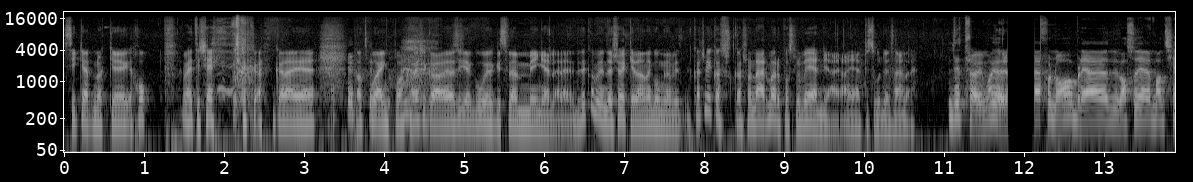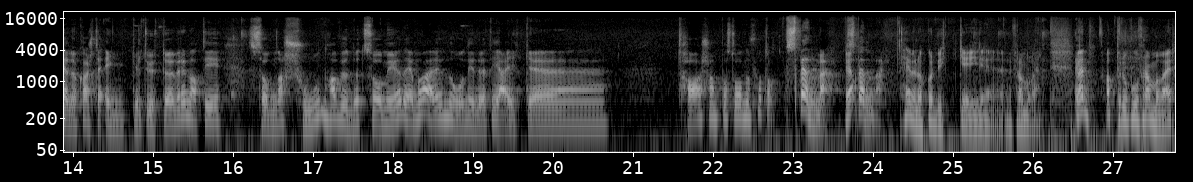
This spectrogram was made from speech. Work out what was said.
Sikkert noe hopp, vet ikke jeg hva de har tatt poeng på. Jeg vet ikke hva, Sikkert god svømming eller Det kan vi undersøke denne gangen. Kanskje vi skal se nærmere på Slovenia i en episode senere. Det tror jeg vi må gjøre. For nå ble, altså Man kjenner jo kanskje til enkeltutøvere, men at de som nasjon har vunnet så mye, det må være noen idretter jeg ikke tar sånn på stående fot. Spennende. Ja. spennende. Har vi noe å dykke i eh, framover. Men apropos framover.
